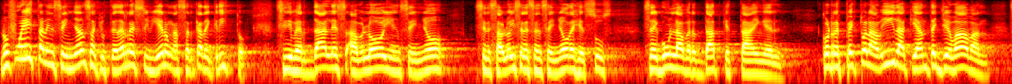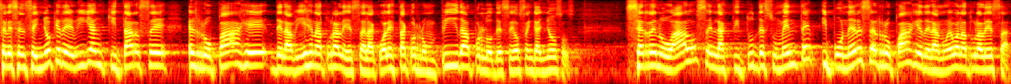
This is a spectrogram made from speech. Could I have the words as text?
¿No fue esta la enseñanza que ustedes recibieron acerca de Cristo? Si de verdad les habló y enseñó, se les habló y se les enseñó de Jesús, según la verdad que está en él. Con respecto a la vida que antes llevaban, se les enseñó que debían quitarse el ropaje de la vieja naturaleza, la cual está corrompida por los deseos engañosos. Ser renovados en la actitud de su mente y ponerse el ropaje de la nueva naturaleza,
